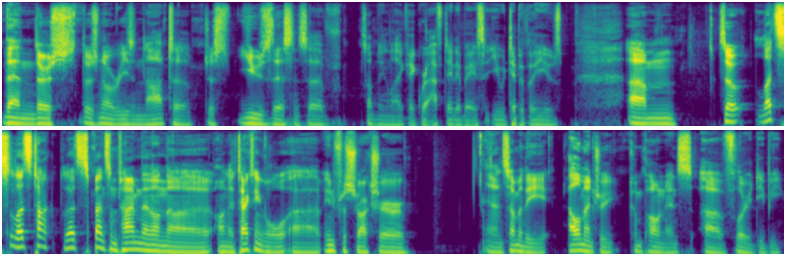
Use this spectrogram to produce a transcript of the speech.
then there's there's no reason not to just use this instead of something like a graph database that you would typically use. Um, so let's let's talk. Let's spend some time then on the on the technical uh, infrastructure and some of the elementary components of FlureeDB.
